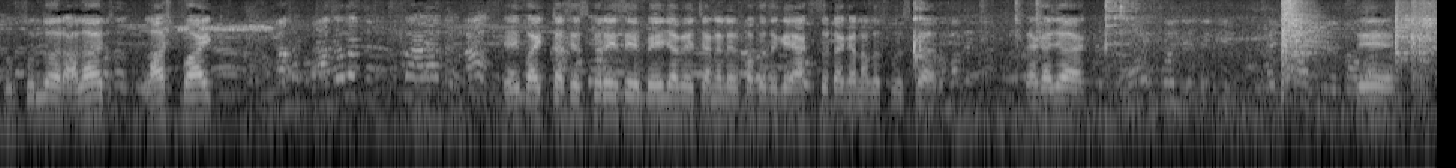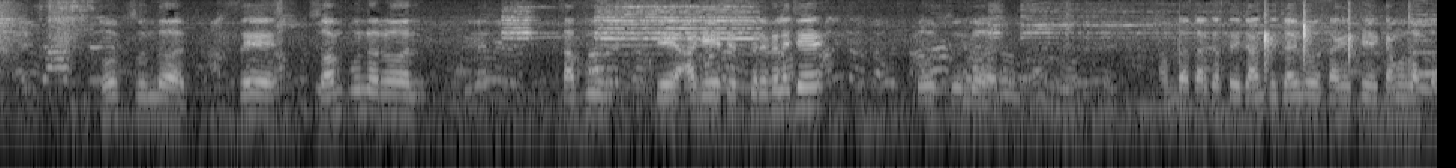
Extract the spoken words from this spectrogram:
খুব সুন্দর আলাজ লাস্ট বাইক এই বাইকটা শেষ করে এসে পেয়ে যাবে চ্যানেলের পক্ষ থেকে একশো টাকা নগদ পুরস্কার। দেখা যাক। সে খুব সুন্দর, সে সম্পূর্ণ রোল। সাপুর সে আগে শেষ করে ফেলেছে। খুব সুন্দর। আমরা তার কাছ থেকে জানতে চাইব তাকে খেয়ে কেমন লাগল?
